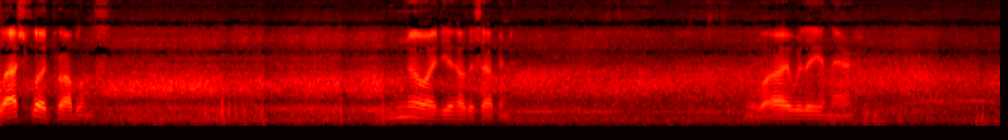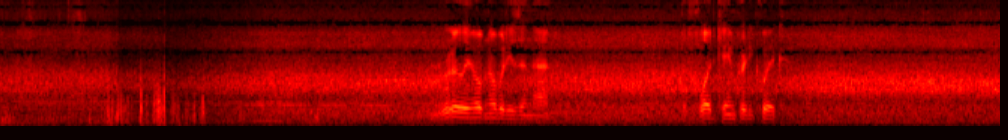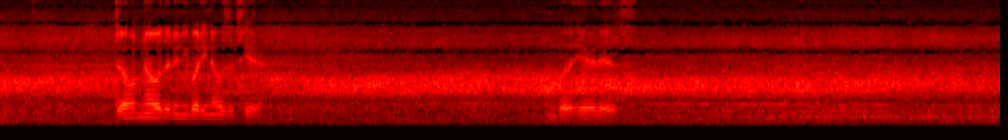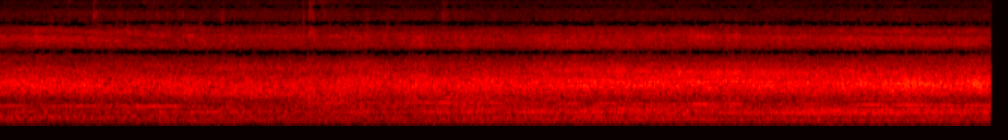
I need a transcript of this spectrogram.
Flash flood problems. No idea how this happened. Why were they in there? Really hope nobody's in that. The flood came pretty quick. Don't know that anybody knows it's here. But here it is.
